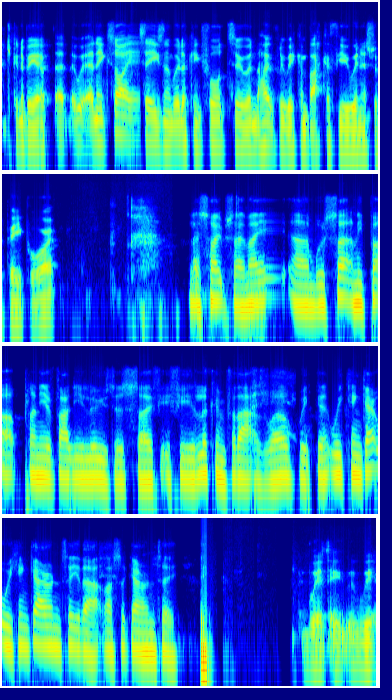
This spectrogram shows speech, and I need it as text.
It's going to be a, a, an exciting season we're looking forward to, and hopefully we can back a few winners for people. Right. Let's hope so, mate. Um, we'll certainly put up plenty of value losers. So if, if you're looking for that as well, we can we can get we can guarantee that. That's a guarantee. With we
